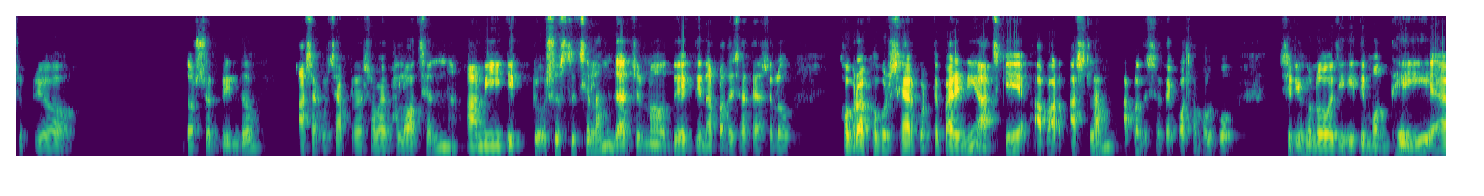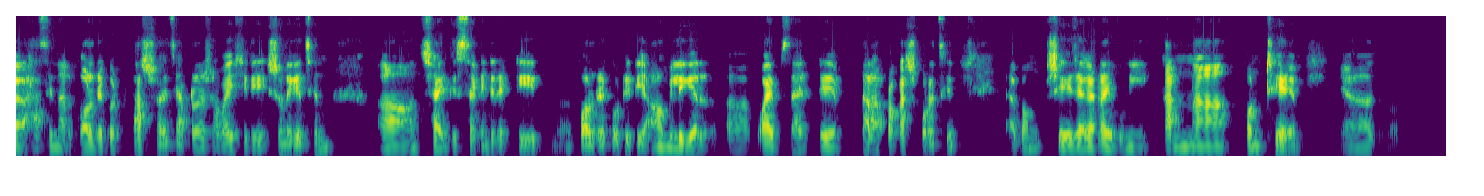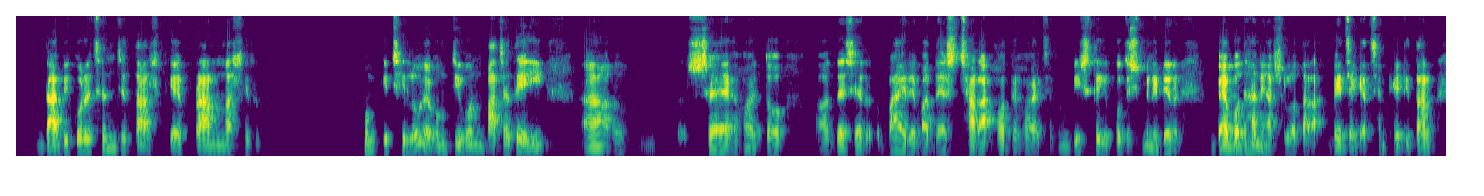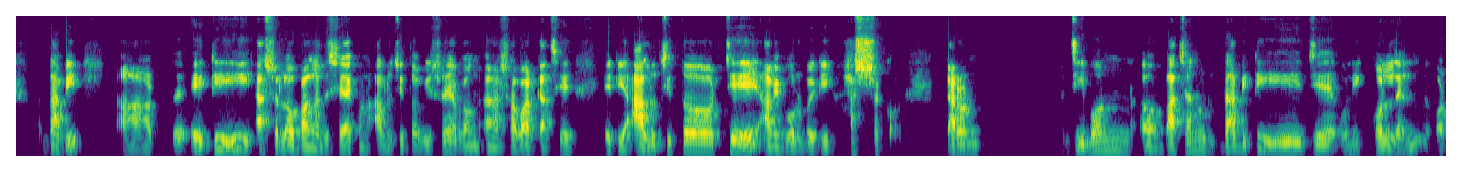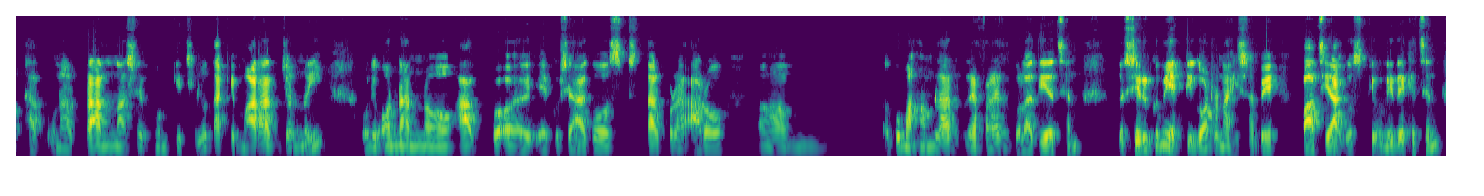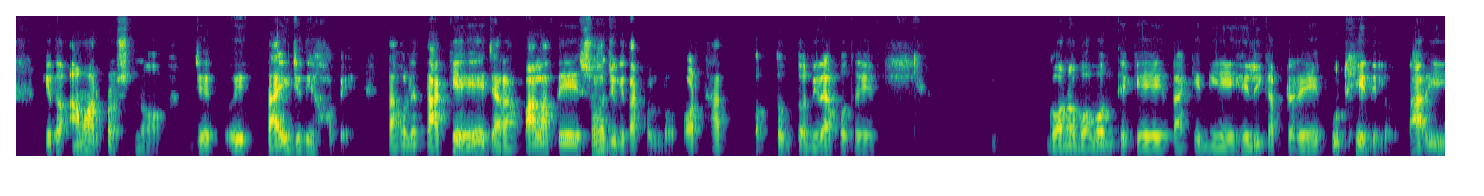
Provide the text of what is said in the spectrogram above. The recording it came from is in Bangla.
সুপ্রিয় দর্শকবৃন্দ, আশা করছি আপনারা সবাই ভালো আছেন। আমি একটু অসুস্থ ছিলাম, যার জন্য দু একদিন আপনাদের সাথে আসলেও খবরাখবর শেয়ার করতে পারিনি। আজকে আবার আসলাম, আপনাদের সাথে কথা বলব সেটি হলো যে ইতিমধ্যেই হাসিনার কল রেকর্ড ফাঁস হয়েছে। আপনারা সবাই সেটি শুনে গেছেন। ৩৭ সেকেন্ডের একটি কল রেকর্ড। এটি আওয়ামী লীগের ওয়েবসাইটে তারা প্রকাশ করেছে এবং সেই জায়গাটায় উনি কান্না কণ্ঠে দাবি করেছেন যে তাকে প্রাণনাশের হুমকি ছিল এবং জীবন বাঁচাতেই সে হয়তো দেশের বাইরে বা দেশ ছাড়া হতে হয়েছে এবং ২০ থেকে ২৫ মিনিটের ব্যবধানে আসলে তারা বেঁচে গেছেন। এটি তার দাবি। আর এটি আসলে বাংলাদেশে এখন আলোচিত বিষয় এবং সবার কাছে এটি আলোচিতর চেয়ে আমি বলব এটি হাস্যকর। কারণ জীবন বাঁচানোর দাবিটি যে উনি করলেন, অর্থাৎ ওনার প্রাণ নাশের হুমকি ছিল তাকে মারার জন্যই উনি অন্যান্য ২১শে আগস্ট তারপরে আরও বোমা হামলার রেফারেন্সগুলা দিয়েছেন। তো সেরকমই একটি ঘটনা হিসাবে ৫ই আগস্টকে উনি দেখেছেন। কিন্তু আমার প্রশ্ন যে তাই যদি হবে, তাহলে তাকে যারা পালাতে সহযোগিতা করল অর্থাৎ অত্যন্ত নিরাপদে গণভবন থেকে তাকে নিয়ে হেলিকপ্টারে উঠিয়ে দিল। তারই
